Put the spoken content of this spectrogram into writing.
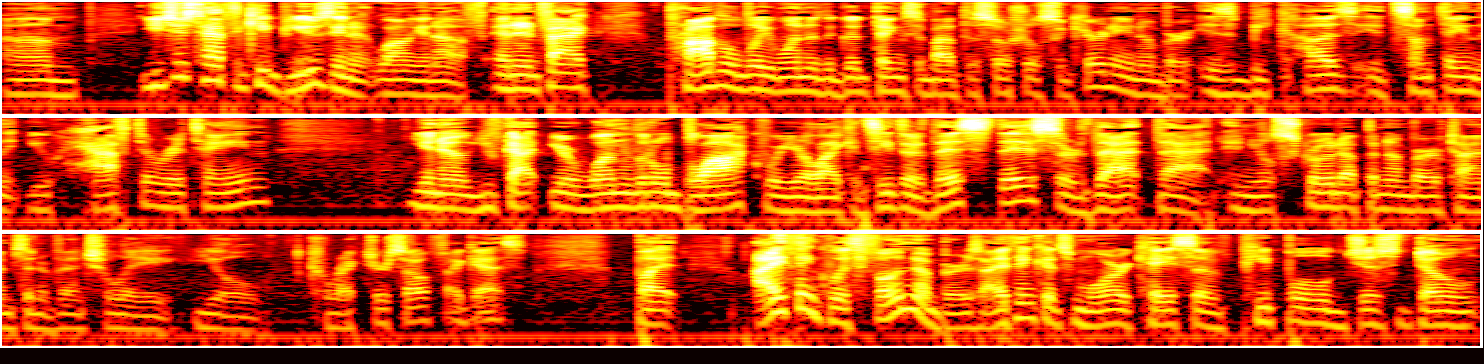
Um, you just have to keep using it long enough. And in fact, probably one of the good things about the social security number is because it's something that you have to retain. You know, you've got your one little block where you're like, it's either this, this, or that, that. And you'll screw it up a number of times and eventually you'll correct yourself, I guess. But I think with phone numbers, I think it's more a case of people just don't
